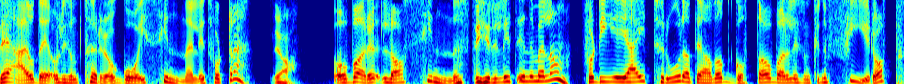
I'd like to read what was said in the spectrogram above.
det er jo det å liksom tørre å gå i sinne litt fortere. ja. Og bare la sinnet styre litt innimellom. Fordi jeg tror at jeg hadde hatt godt av å bare liksom kunne fyre opp.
